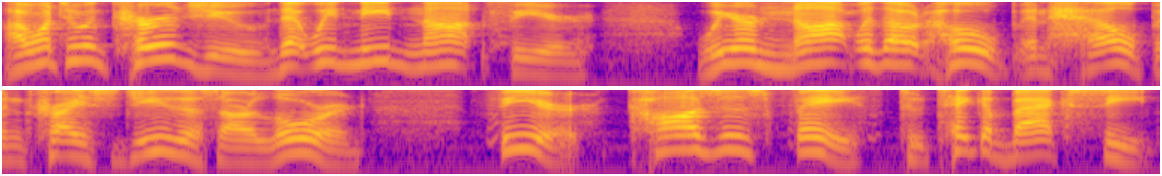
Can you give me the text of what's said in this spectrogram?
I want to encourage you that we need not fear. We are not without hope and help in Christ Jesus our Lord. Fear causes faith to take a back seat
